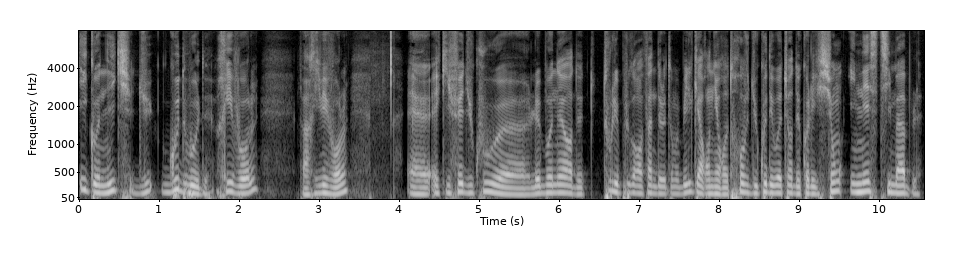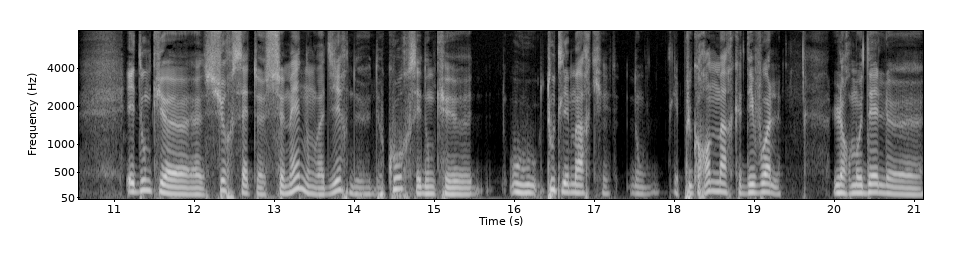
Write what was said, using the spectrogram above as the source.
iconique du Goodwood Rival, enfin Revival, euh, et qui fait du coup euh, le bonheur de tous les plus grands fans de l'automobile car on y retrouve du coup des voitures de collection inestimables. Et donc euh, sur cette semaine, on va dire, de, course, et donc où toutes les marques, donc les plus grandes marques dévoilent leur modèle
